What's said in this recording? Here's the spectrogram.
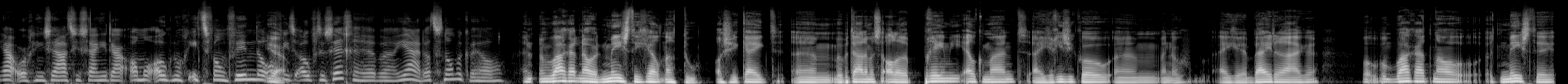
ja, organisaties zijn die daar allemaal ook nog iets van vinden of Ja. iets over te zeggen hebben. Ja, dat snap ik wel. En, en waar gaat nou het meeste geld naartoe? Als je kijkt, ehm, we betalen met z'n allen premie elke maand, eigen risico ehm, en nog eigen bijdrage. Wa- wa- Waar gaat nou het meeste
